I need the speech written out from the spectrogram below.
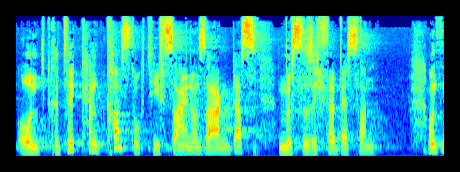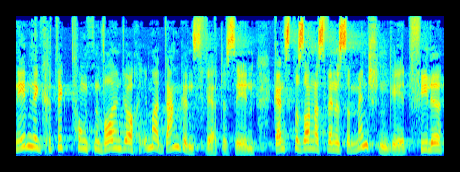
und Kritik kann konstruktiv sein und sagen, das müsste sich verbessern. Und neben den Kritikpunkten wollen wir auch immer Dankenswertes sehen. Ganz besonders, wenn es um Menschen geht. Viele,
